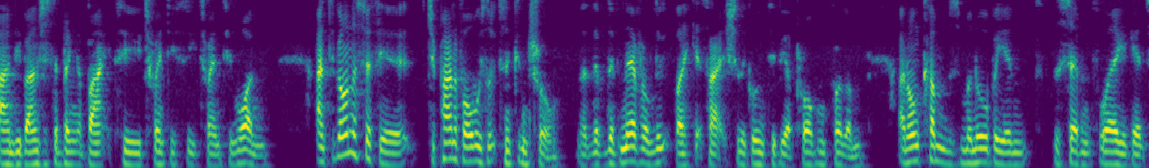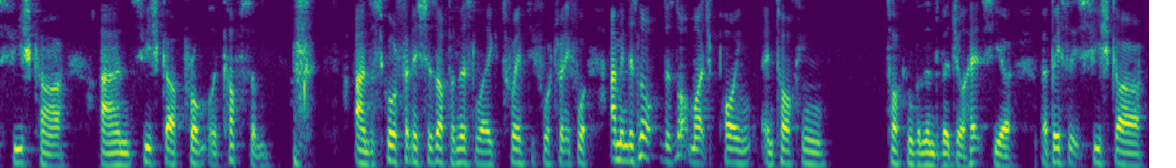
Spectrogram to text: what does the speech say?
and he manages to bring it back to 23-21. And to be honest with you, Japan have always looked in control. They've, they've never looked like it's actually going to be a problem for them. And on comes Minobe in the seventh leg against Svichkar, and Svichkar promptly cuffs him. and the score finishes up in this leg 24-24. I mean, there's not there's not much point in talking talking with individual hits here, but basically Svichkar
